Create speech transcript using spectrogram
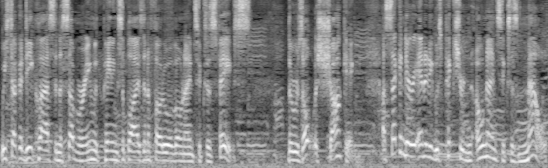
we stuck a D-class in a submarine with painting supplies and a photo of 096's face. The result was shocking. A secondary entity was pictured in 096's mouth.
